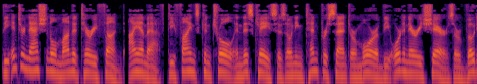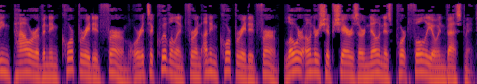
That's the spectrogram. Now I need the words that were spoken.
The International Monetary Fund (IMF) defines control in this case as owning 10% or more of the ordinary shares or voting power of an incorporated firm or its equivalent for an unincorporated firm. Lower ownership shares are known as portfolio investment.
